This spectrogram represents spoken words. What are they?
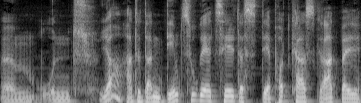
Ähm, und ja, hatte dann in dem Zuge erzählt, dass der Podcast gerade bei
